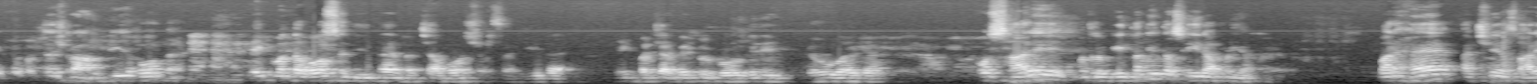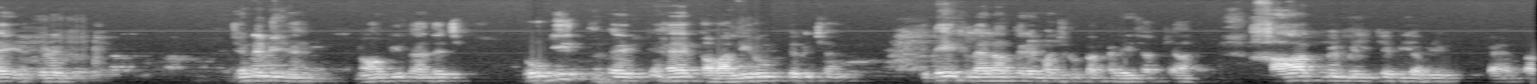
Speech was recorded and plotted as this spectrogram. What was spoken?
ਇੱਕ ਬੱਚਾ ਸ਼ਰਾਰਤੀ ਹੈ ਬਹੁਤ ਹੈ। ਇੱਕ ਬੰਦਾ ਬਹੁਤ ਸੰਜੀਦਾ ਹੈ, ਬੱਚਾ ਬਹੁਤ ਸੰਗੀਤ ਹੈ। ਇੱਕ ਬੱਚਾ ਬਿਲਕੁਲ ਬੋਲ ਵੀ ਨਹੀਂ ਗਹੂ ਵਰਗਾ। ਉਹ ਸਾਰੇ ਮਤਲਬ ਗੀਤਾਂ ਦੀ ਤਸਵੀਰ ਆਪਣੀ ਆਪਣੀ। ਪਰ ਹੈ ਅੱਛੇ ਸਾਰੇ ਜਿਹੜੇ ਜਿੰਨੇ ਵੀ ਹੈ, ਨੌ ਗੀਤ ਇਹਦੇ ਚ। ਦੋ ਗੀਤ, ਇੱਕ ਹੈ ਕਵਾਲੀ ਰੂਪ ਦੇ ਵਿੱਚ ਹੈ। کہ دیکھ لینا تیرے مجنو کا کلیجہ کیا ہے۔ خاک میں مل کے بھی ابھی کہتا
